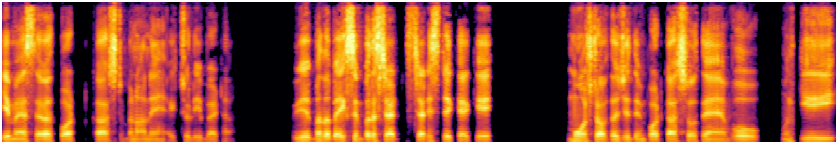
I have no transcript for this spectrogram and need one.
कि मैं सेवंथ पॉडकास्ट बनाने एक्चुअली बैठा। ये मतलब एक सिंपल स्टैटिस्टिक है कि मोस्ट ऑफ़ द जितने पॉडकास्ट होते हैं, वो उनकी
